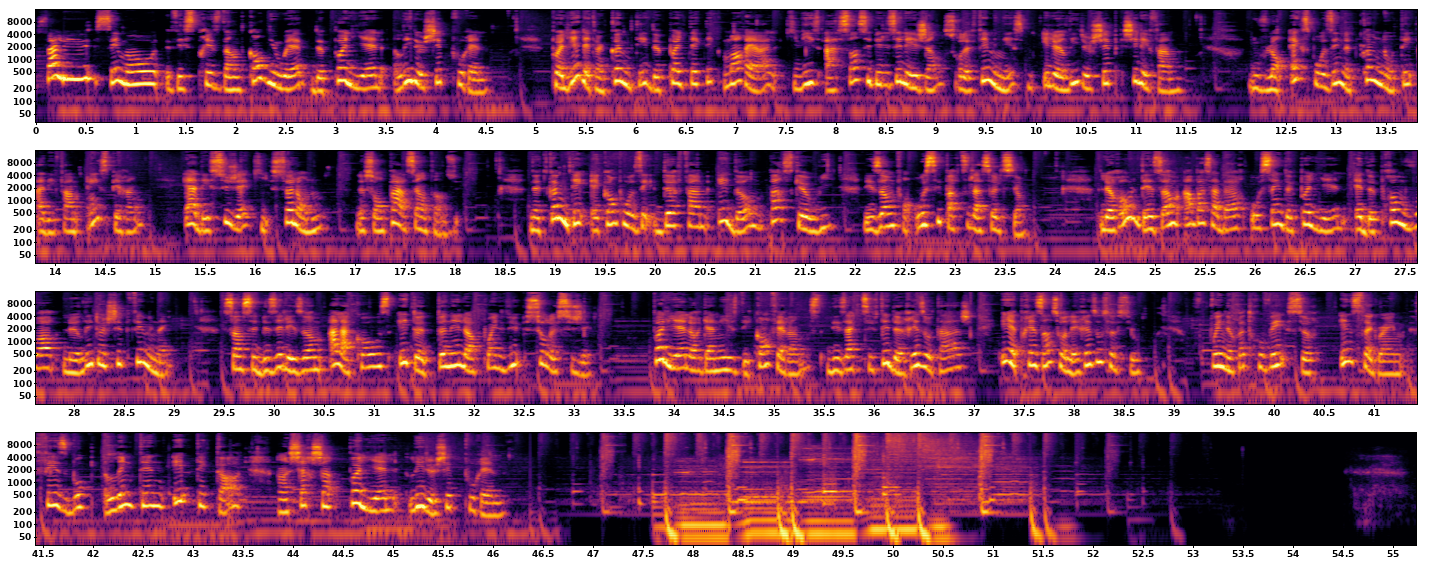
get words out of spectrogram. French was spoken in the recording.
Salut, c'est Maude, vice-présidente contenu web de Polyel Leadership pour elle. Polyel est un comité de Polytechnique Montréal qui vise à sensibiliser les gens sur le féminisme et le leadership chez les femmes. Nous voulons exposer notre communauté à des femmes inspirantes et à des sujets qui, selon nous, ne sont pas assez entendus. Notre comité est composé de femmes et d'hommes parce que oui, les hommes font aussi partie de la solution. Le rôle des hommes ambassadeurs au sein de Polyel est de promouvoir le leadership féminin, sensibiliser les hommes à la cause et de donner leur point de vue sur le sujet. Polyel organise des conférences, des activités de réseautage et est présent sur les réseaux sociaux. Vous pouvez nous retrouver sur Instagram, Facebook, LinkedIn et TikTok en cherchant Polyel Leadership pour elle.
